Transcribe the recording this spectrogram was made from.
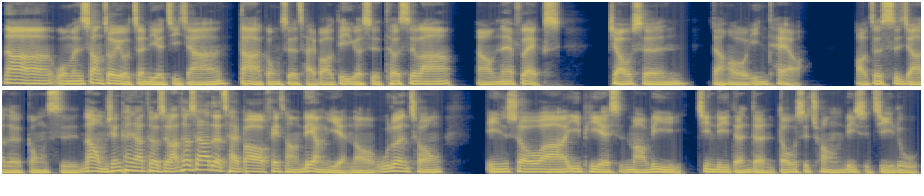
那我们上周有整理了几家大公司的财报，第一个是特斯拉，然后 Netflix、交生，然后 Intel，好，这四家的公司。那我们先看一下特斯拉，特斯拉的财报非常亮眼哦，无论从营收啊、EPS、毛利、净利等等，都是创历史记录。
